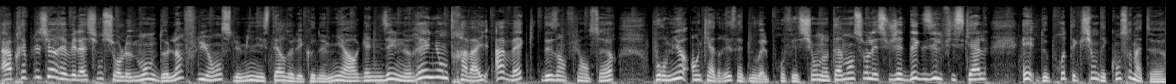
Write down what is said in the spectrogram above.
Après plusieurs révélations sur le monde de l'influence, le ministère de l'économie a organisé une réunion de travail avec des influenceurs pour mieux encadrer cette nouvelle profession, notamment sur les sujets d'exil fiscal et de protection des consommateurs.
